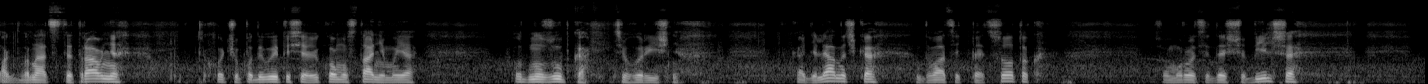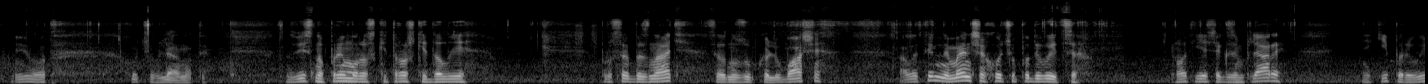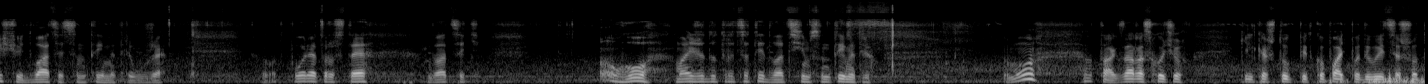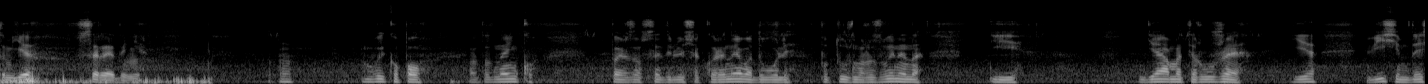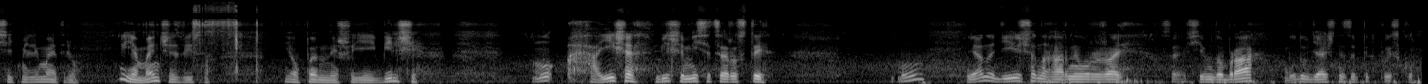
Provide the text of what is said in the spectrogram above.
Так, 12 травня. Хочу подивитися, в якому стані моя однозубка цьогорічня. Така діляночка, 25 соток. В цьому році дещо більше. І от хочу глянути. Звісно, приморозки трошки дали про себе знати. Це однозубка Любаші. Але тим не менше хочу подивитися. От є екземпляри, які перевищують 20 см вже. От поряд росте 20. Ого, майже до 30-27 см. Тому отак. Зараз хочу кілька штук підкопати, подивитися, що там є всередині. Викопав от одненьку. Перш за все дивлюся, коренева доволі потужно розвинена і діаметр уже є 8-10 мм. Ну, є менше, звісно. Я впевнений, що є і більші. Ну, а їй ще більше місяця рости. Ну, я надіюся на гарний урожай. Все, всім добра, буду вдячний за підписку.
